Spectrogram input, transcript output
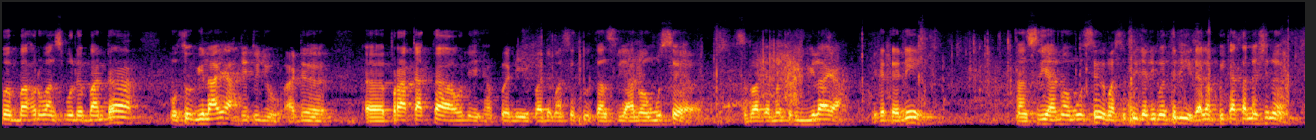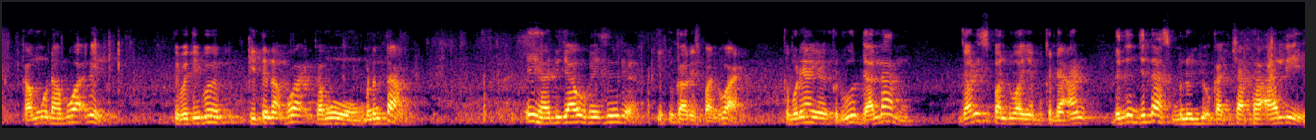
pembaharuan semula bandar untuk wilayah dia tunjuk ada uh, prakata oleh apa ni pada masa tu Tan Sri Anwar Musa sebagai menteri wilayah. Dia kata ni Tan Sri Anwar Musa masa tu jadi menteri dalam Perikatan Nasional. Kamu dah buat ni. Tiba-tiba kita nak buat kamu menentang. Eh ada jauh beza dia. Itu garis panduan. Kemudian yang kedua, dalam garis panduan yang berkenaan dengan jelas menunjukkan carta ahli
